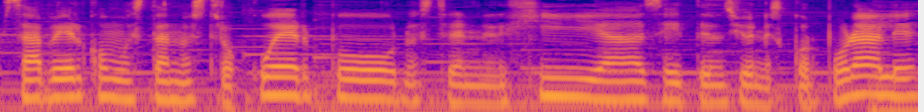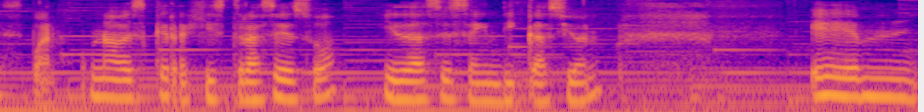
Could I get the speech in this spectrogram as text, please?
Saber cómo está nuestro cuerpo, nuestra energía, si hay tensiones corporales. Bueno, una vez que registras eso y das esa indicación, em,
